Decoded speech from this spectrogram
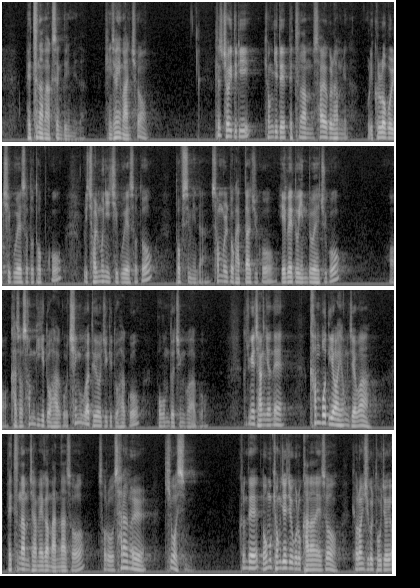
베트남 학생들입니다. 굉장히 많죠. 그래서 저희들이 경기대 베트남 사역을 합니다. 우리 글로벌 지구에서도 돕고 우리 젊은이 지구에서도 돕습니다. 선물도 갖다 주고 예배도 인도해 주고 어, 가서 섬기기도 하고 친구가 되어지기도 하고 복음도 증거하고 그 중에 작년에 캄보디아 형제와 베트남 자매가 만나서 서로 사랑을 키웠습니다. 그런데 너무 경제적으로 가난해서 결혼식을 도저히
